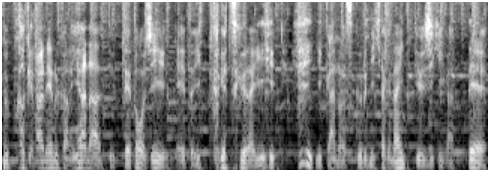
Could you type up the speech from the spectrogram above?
ぶっかけられるから嫌だって言って当時、えー、と1ヶ月ぐらい あのスクールに行きたくないっていう時期があって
